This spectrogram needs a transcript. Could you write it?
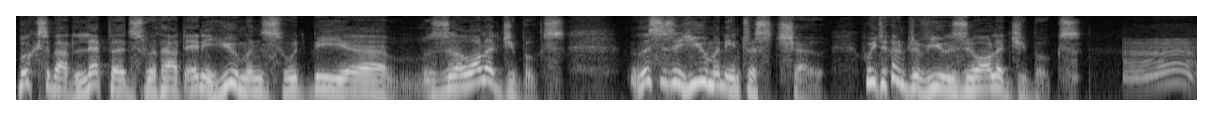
Books about leopards without any humans would be uh, zoology books. This is a human interest show. We don't review zoology books. Mm.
